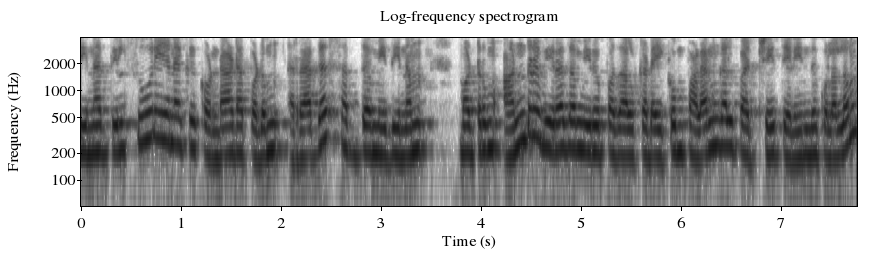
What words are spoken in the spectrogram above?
தினத்தில் சூரியனுக்கு கொண்டாடப்படும் ரத சப்த சப்தமி தினம் மற்றும் அன்று விரதம் இருப்பதால் கிடைக்கும் பலன்கள் பற்றி தெரிந்து கொள்ளலாம்.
